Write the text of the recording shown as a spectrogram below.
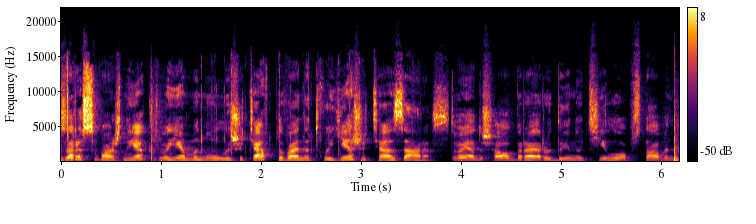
Зараз уважно, як твоє минуле життя впливає на твоє життя зараз. Твоя душа обирає родину, тіло, обставини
